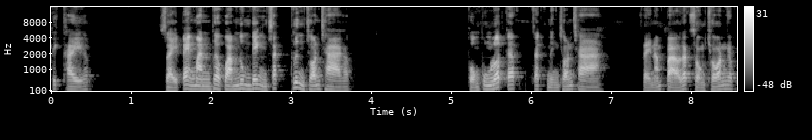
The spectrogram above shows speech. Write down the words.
พริกไทยครับ ใส่แป้งมันเพื่อความนุ่มเด้งสักครึ่งช้อนชาครับผงปรุงรสครับสักหนึ่งช้อนชา ใส่น้ำเปล่าสักสองช้อนครับ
